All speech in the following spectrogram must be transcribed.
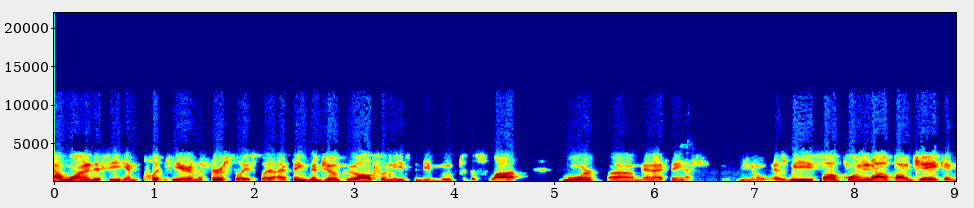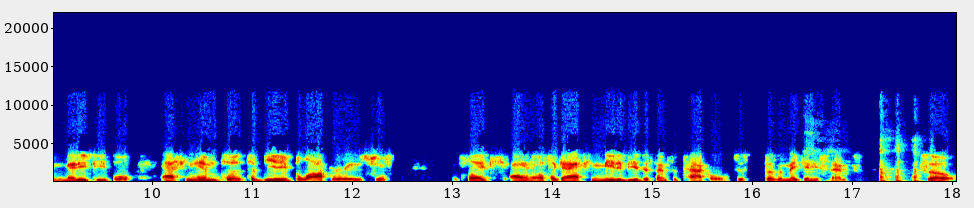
I wanted to see him put here in the first place. But I think Njoku also needs to be moved to the slot more. Um, and I think, you know, as we saw pointed out by Jake and many people, asking him to to be a blocker is just it's like I don't know. It's like asking me to be a defensive tackle. It just doesn't make any sense. so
